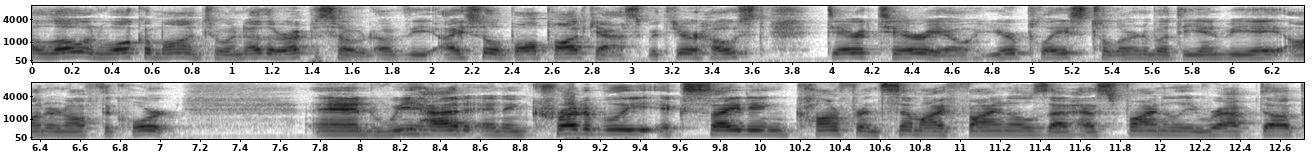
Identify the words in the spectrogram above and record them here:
Hello and welcome on to another episode of the ISO Ball Podcast with your host, Derek Therriault, your place to learn about the NBA on and off the court. And we had an incredibly exciting conference semifinals that has finally wrapped up,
